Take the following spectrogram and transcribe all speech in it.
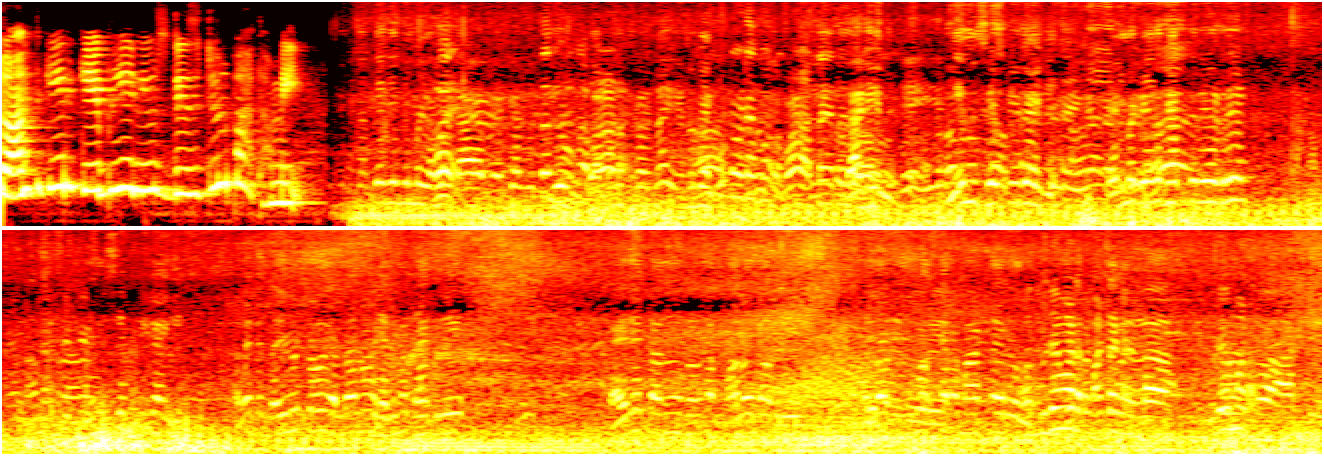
Shantagiri, KBA news digital Badami. ಅದಕ್ಕೆ ದಯವಿಟ್ಟು ಎಲ್ಲರೂ ಹೆಲ್ಮೆಟ್ ಹಾಕ್ರಿ ಕಾಯ್ದೆ ಕಾನೂನುಗಳನ್ನ ಫಾಲೋ ಮಾಡಿರಿ ಮಾಡ್ತಾ ಇರೋದು. ವಿಡಿಯೋ ಮಾಡಿ ಮಾತಾಡಲ್ಲ ವಿಡಿಯೋ ಮಾಡಿ ಹಾಕಿ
